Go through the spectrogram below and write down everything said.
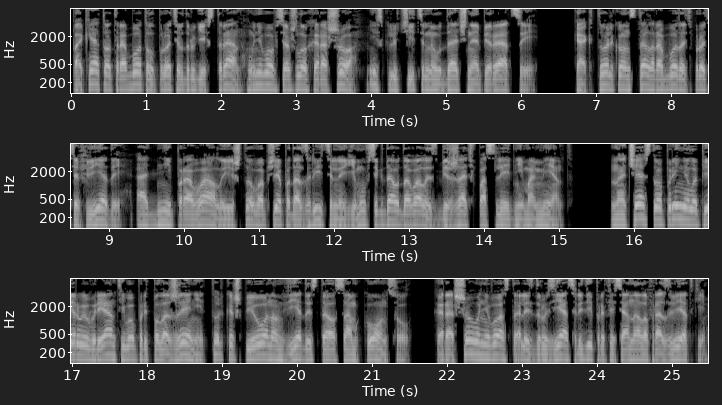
Пока тот работал против других стран, у него все шло хорошо, исключительно удачные операции. Как только он стал работать против Веды, одни провалы, и что вообще подозрительно, ему всегда удавалось сбежать в последний момент. Начальство приняло первый вариант его предположений, только шпионом Веды стал сам консул. Хорошо у него остались друзья среди профессионалов разведки.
